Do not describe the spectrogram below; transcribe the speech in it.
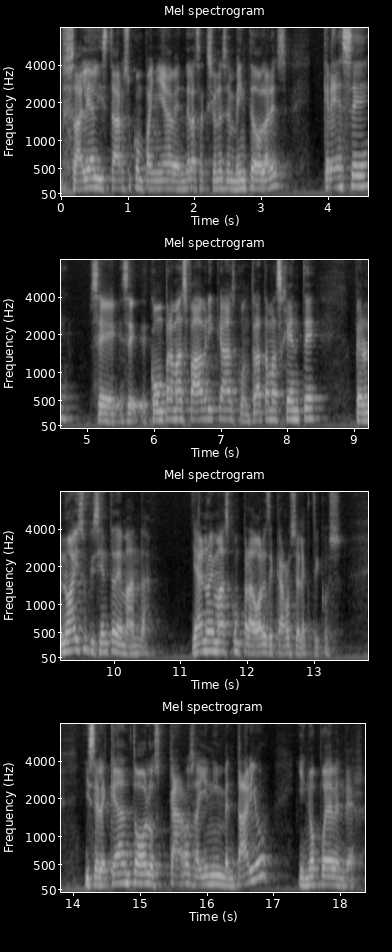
sale a listar su compañía, vende las acciones en 20 dólares, crece, se, compra más fábricas, contrata más gente, pero no hay suficiente demanda. Ya no hay más compradores de carros eléctricos. Y se le quedan todos los carros ahí en inventario y no puede vender.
